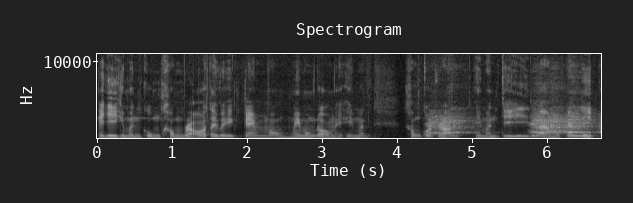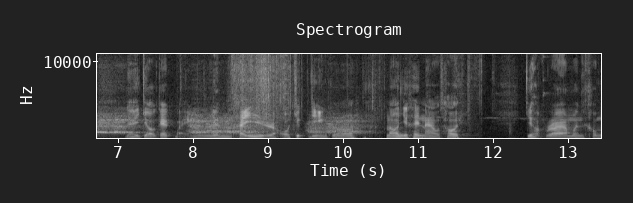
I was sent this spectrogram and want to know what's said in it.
cái gì thì mình cũng không rõ tại vì cái món mấy món đồ này thì mình không có rành. Thì mình chỉ là một cái clip để cho các bạn nhìn thấy rõ trực diện của nó, nó như thế nào thôi. Chứ thật ra mình không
